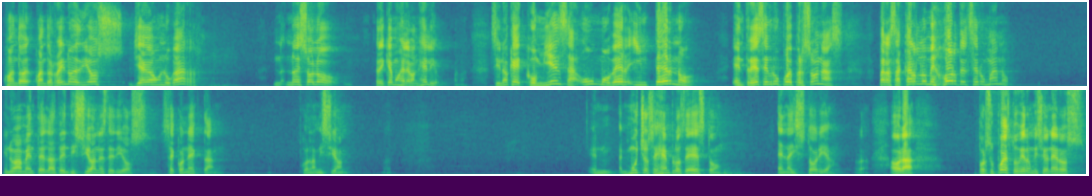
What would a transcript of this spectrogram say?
cuando, cuando, el reino de Dios llega a un lugar, no, es solo prediquemos el Evangelio, sino que comienza un mover interno entre ese grupo de personas para sacar lo mejor del ser humano. Y nuevamente, las bendiciones de Dios se conectan con la misión. En muchos ejemplos de esto en la historia. Ahora, por supuesto, hubieron misioneros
